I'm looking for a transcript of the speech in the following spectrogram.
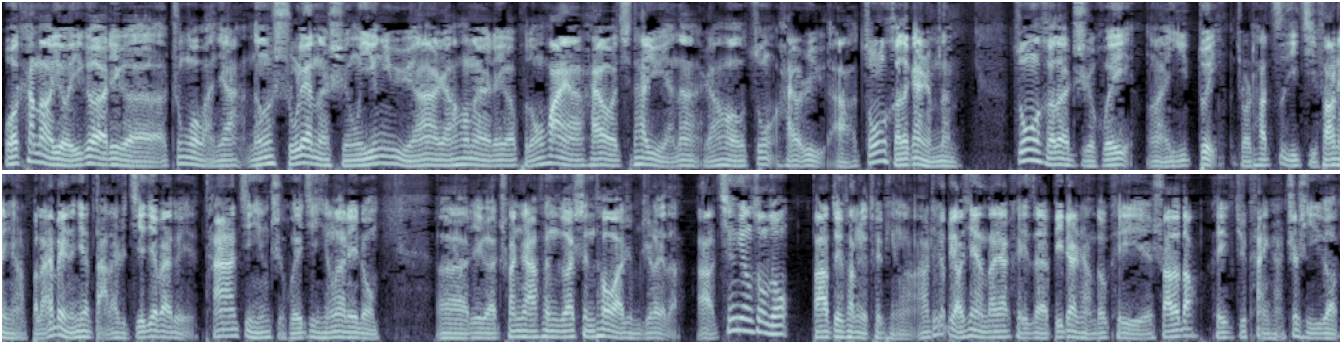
我看到有一个这个中国玩家能熟练的使用英语啊，然后呢这个普通话呀，还有其他语言呢，然后综还有日语啊，综合的干什么呢？综合的指挥啊一队，就是他自己己方这样，本来被人家打的是节节败退，他进行指挥，进行了这种，呃，这个穿插分割、渗透啊什么之类的啊，轻轻松松把对方给推平了啊！这个表现大家可以在 B 站上都可以刷得到，可以去看一看，这是一个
